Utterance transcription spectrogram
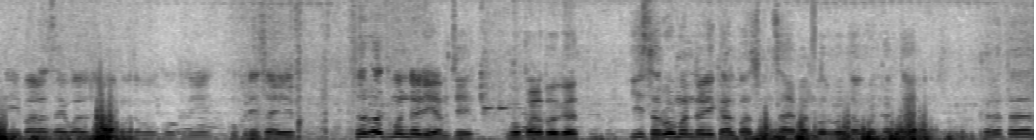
आणि बाळासाहेब वालजे कोकणे कुकडे साहेब सर्वच मंडळी आमचे गोपाळ भगत ही सर्व मंडळी कालपासून साहेबांबरोबर दौरा करतायत. खरं तर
